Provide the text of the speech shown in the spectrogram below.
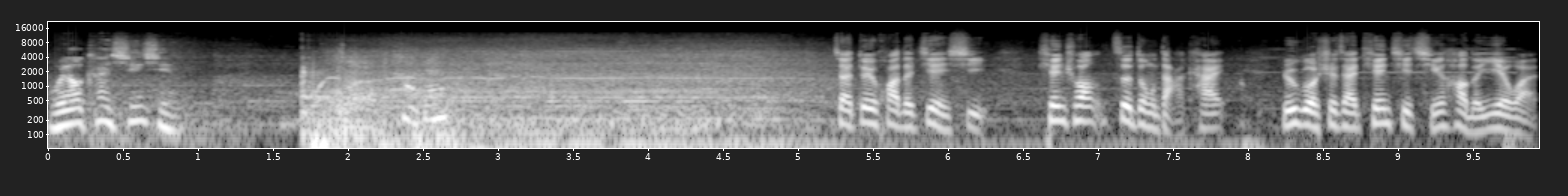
我要看星星。好的。在对话的间隙。天窗自动打开，如果是在天气晴好的夜晚，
